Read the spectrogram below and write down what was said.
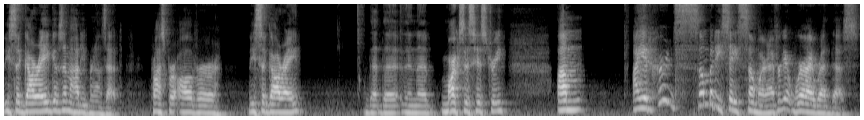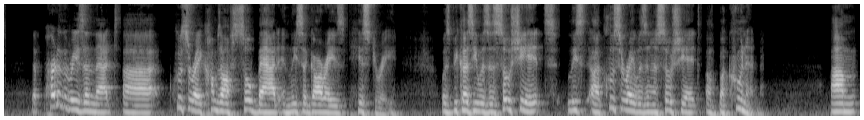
Lissagaray gives him. How do you pronounce that? Prosper Oliver Lissagaray, the, the, in the Marxist history. Um, I had heard somebody say somewhere, and I forget where I read this, that part of the reason that uh, comes off so bad in Lissagaray's history was because he was associate, Lisa, uh, was an associate of Bakunin. Um,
